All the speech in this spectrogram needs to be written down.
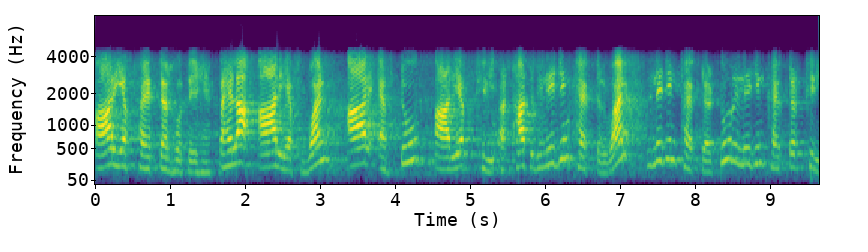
आर एफ़ फैक्टर होते हैं। पहला R F one R F two R F three अर्थात releasing factor one releasing factor two releasing factor three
